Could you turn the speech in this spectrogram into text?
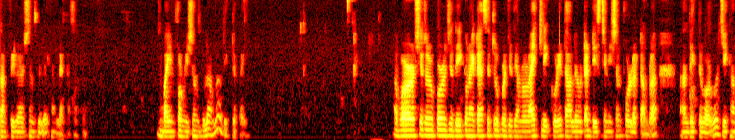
কনফিগারেশনসগুলো এখানে লেখা থাকে। বা ইনফরমেশনসগুলো আমরা দেখতে পাই। আবার সেটার উপর যদি কোনো একটা অ্যাসেটের উপর যদি আমরা রাইট ক্লিক করি, তাহলে ওটা ডেস্টিনেশন ফোল্ডারটা আমরা দেখতে পারব। যেখান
